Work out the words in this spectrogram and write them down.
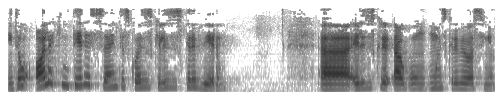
Então, olha que interessante as coisas que eles escreveram. Uh, eles escre um, escreveu assim, ó,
